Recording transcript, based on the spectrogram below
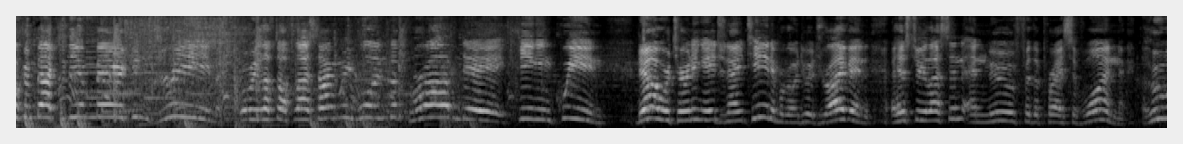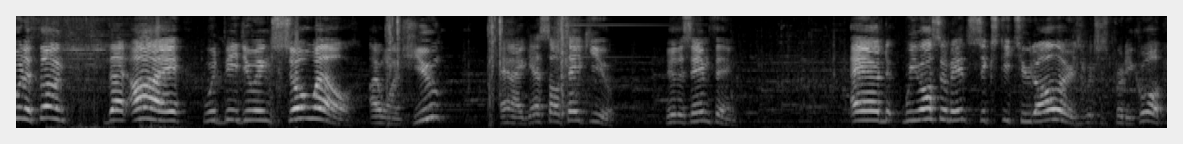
welcome back to the American Dream! Where we left off last time, we won the prom day, king and queen. Now we're turning age 19 and we're going to a drive-in, a history lesson, and move for the price of one. Who would have thunk that I would be doing so well? I want you, and I guess I'll take you. You're the same thing. And we've also made $62, which is pretty cool.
